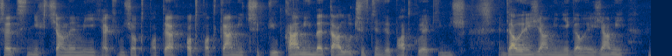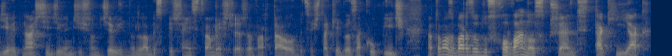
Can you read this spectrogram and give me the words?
przed niechcianymi jakimiś odpad- odpadkami, czy piłkami metalu, czy w tym wypadku jakimiś gałęziami, nie gałęziami. 19,99 no dla bezpieczeństwa myślę, że wartałoby coś takiego zakupić. Natomiast bardzo tu schowano sprzęt taki jak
